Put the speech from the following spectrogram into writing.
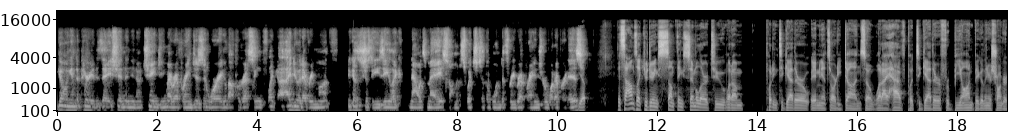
going into periodization and you know changing my rep ranges and worrying about progressing. Like I do it every month because it's just easy. Like now it's May, so I'm going to switch to the one to three rep range or whatever it is. Yep. It sounds like you're doing something similar to what I'm putting together. I mean, it's already done. So, what I have put together for Beyond Bigger, Leaner, Stronger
